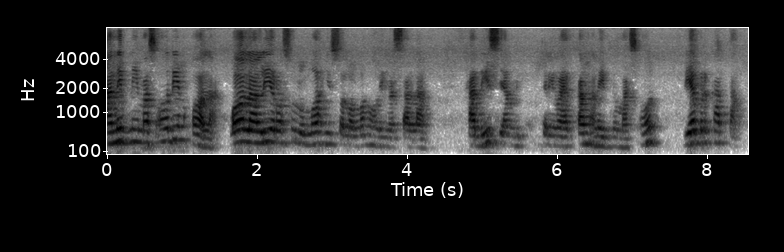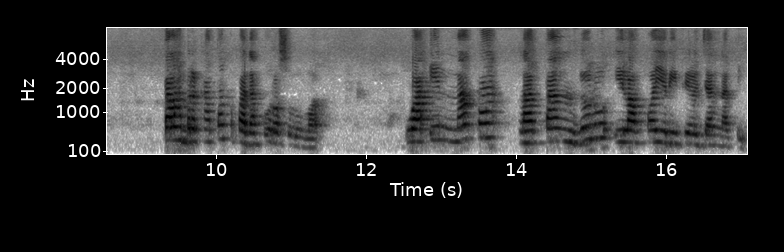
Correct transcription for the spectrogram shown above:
An Ibni Mas'udin qala, qala li Rasulullah sallallahu alaihi wasallam. Hadis yang diriwayatkan oleh Ibnu Mas'ud, dia berkata, telah berkata kepadaku Rasulullah, wa innaka latanzuru ila tayri fil jannati.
